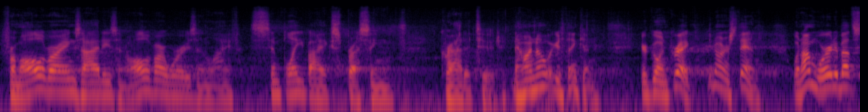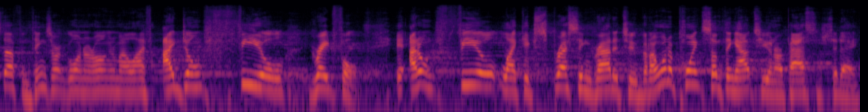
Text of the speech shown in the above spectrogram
from all of our anxieties and all of our worries in life simply by expressing gratitude. Now, I know what you're thinking. You're going, Greg, you don't understand. When I'm worried about stuff and things aren't going wrong in my life, I don't feel grateful. I don't feel like expressing gratitude. But I want to point something out to you in our passage today.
